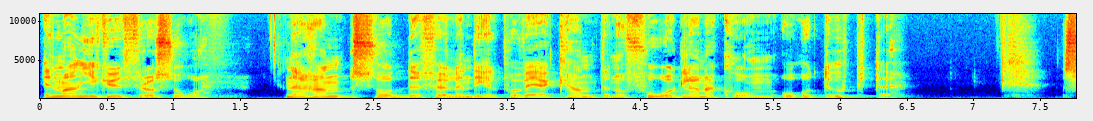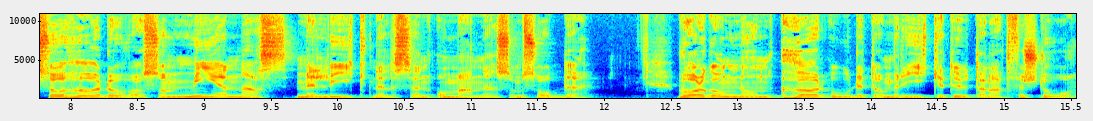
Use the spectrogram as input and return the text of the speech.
En man gick ut för att så. När han sådde föll en del på vägkanten och fåglarna kom och åt upp det. Så hör då vad som menas med liknelsen om mannen som sådde. Var gång någon hör ordet om riket utan att förstå,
